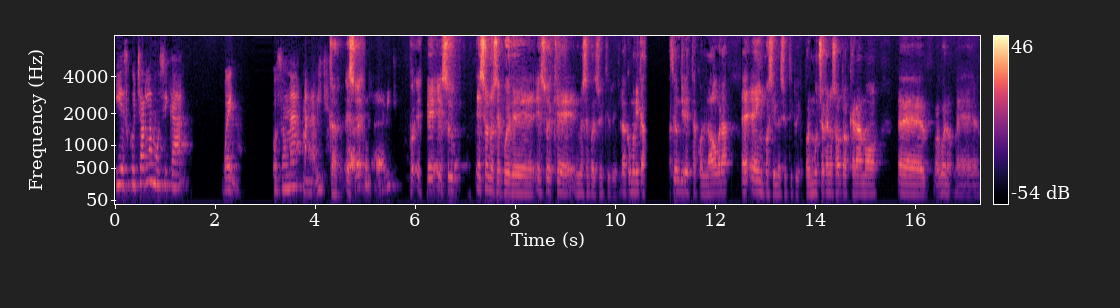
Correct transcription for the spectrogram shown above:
y escuchar la música, bueno, o sea, una maravilla. Claro, eso es, pues, eso, eso no se puede, eso es que no se puede sustituir. La comunicación directa con la obra es, imposible sustituir. Por mucho que nosotros queramos, eh, pues bueno, eh,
